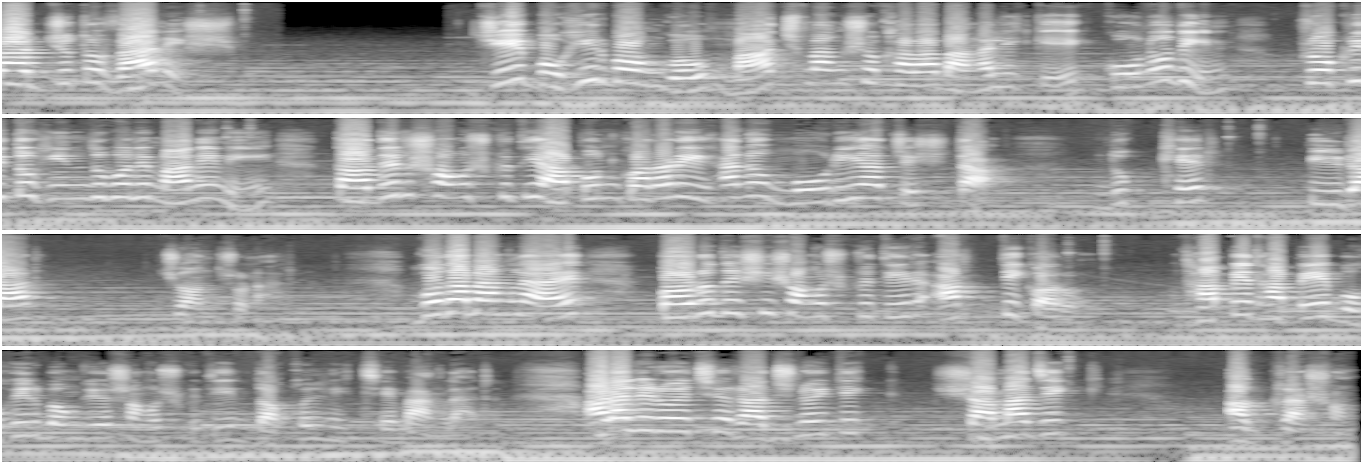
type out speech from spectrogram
কার্যত ভ্যানিশ যে বহির্বঙ্গ মাছ মাংস খাওয়া বাঙালিকে কোনোদিন প্রকৃত হিন্দু বলে মানেনি, তাদের সংস্কৃতি আপন করার এহেন মরিয়া চেষ্টা, দুঃখের, পীড়ার যন্ত্রণার। গোদা বাংলায় পরদেশি সংস্কৃতির আত্মীকরণ, ধাপে ধাপে বহির্বঙ্গীয় সংস্কৃতির দখল নিচ্ছে বাংলার। আড়ালে রয়েছে রাজনৈতিক, সামাজিক আগ্রাসন।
